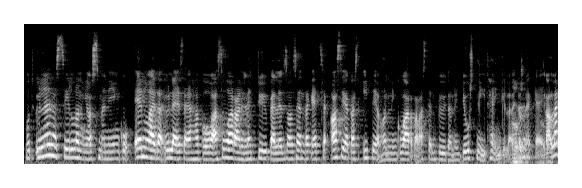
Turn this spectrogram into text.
Mutta yleensä silloin, jos mä niinku en laita yleiseen hakuun, vaan suoraan niille tyypeille, niin se on sen takia, että se asiakas itse on niinku vartavasten pyytänyt just niitä henkilöitä okay. sinne keikalle.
